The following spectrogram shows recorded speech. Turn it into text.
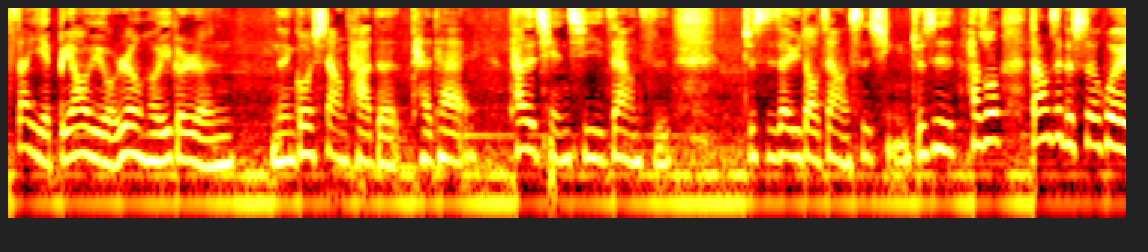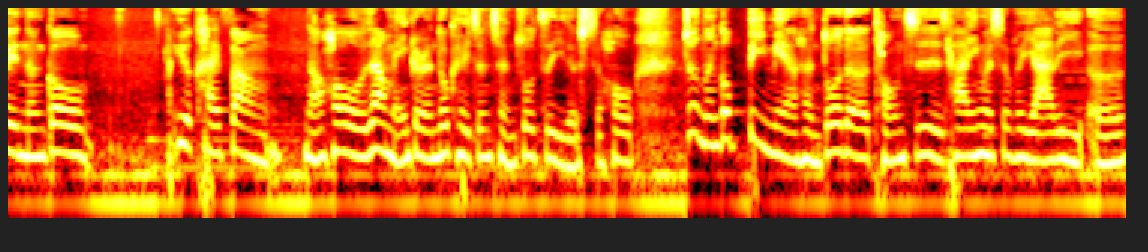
再也不要有任何一个人能够像他的太太、他的前妻这样子，就是在遇到这样的事情。就是他说，当这个社会能够越开放，然后让每一个人都可以真诚做自己的时候，就能够避免很多的同志他因为社会压力而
